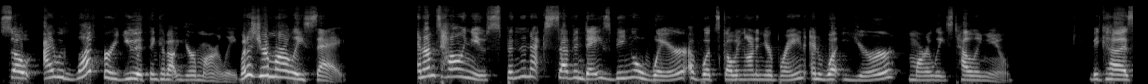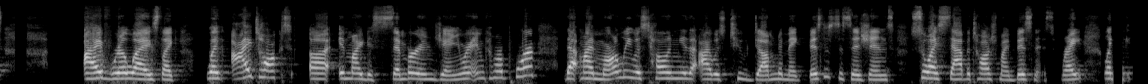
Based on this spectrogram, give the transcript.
So I would love for you to think about your Marley. What does your Marley say? And I'm telling you, spend the next seven days being aware of what's going on in your brain and what your Marley's telling you. Because I've realized like like I talked uh, in my December and January income report that my Marley was telling me that I was too dumb to make business decisions, so I sabotaged my business, right? Like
